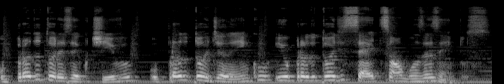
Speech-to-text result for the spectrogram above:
O produtor executivo, o produtor de elenco e o produtor de set são alguns exemplos.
